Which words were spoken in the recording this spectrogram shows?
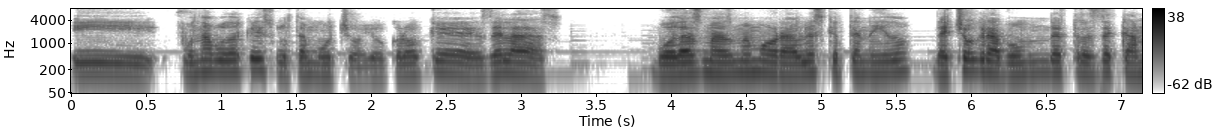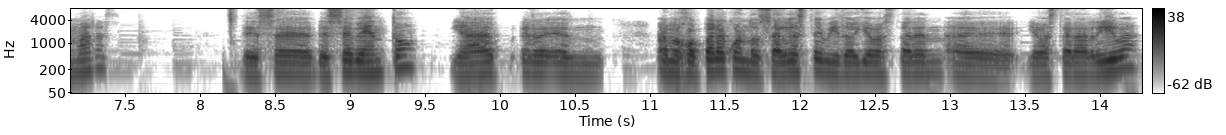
y fue una boda que disfruté mucho. Yo creo que es de las bodas más memorables que he tenido. De hecho, grabé un detrás de cámaras de ese, de ese evento. Ya a lo mejor para cuando salga este video ya va a estar, en, eh, ya va a estar arriba.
